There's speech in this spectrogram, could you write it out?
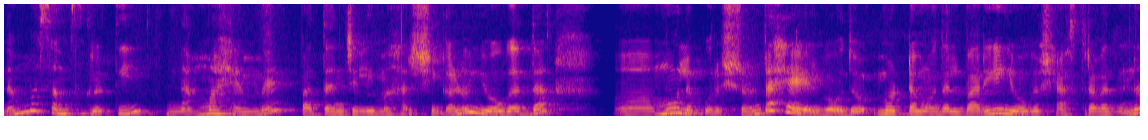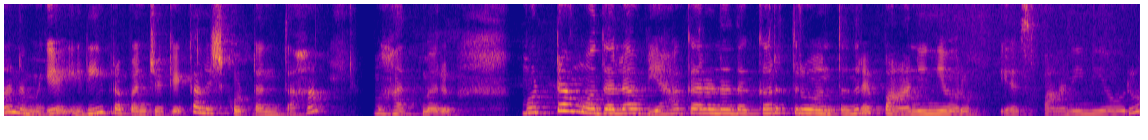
ನಮ್ಮ ಸಂಸ್ಕೃತಿ, ನಮ್ಮ ಹೆಮ್ಮೆ, ಪತಂಜಲಿ ಮಹರ್ಷಿಗಳು ಯೋಗದ ಮೂಲ ಪುರುಷರು ಅಂತ ಹೇಳ್ಬೋದು. ಮೊಟ್ಟ ಮೊದಲ ಬಾರಿಗೆ ಯೋಗಶಾಸ್ತ್ರವನ್ನು ನಮಗೆ ಇಡೀ ಪ್ರಪಂಚಕ್ಕೆ ಕಲಿಸ್ಕೊಟ್ಟಂತಹ ಮಹಾತ್ಮರು. ಮೊಟ್ಟ ಮೊದಲ ವ್ಯಾಕರಣದ ಕರ್ತೃ ಅಂತಂದರೆ ಪಾಣಿನಿಯವರು. ಎಸ್, ಪಾಣಿನಿಯವರು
